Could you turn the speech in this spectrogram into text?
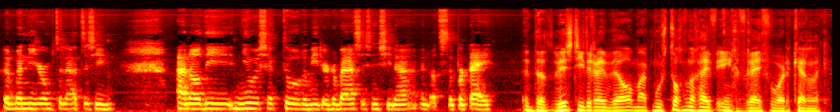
een manier om te laten zien aan al die nieuwe sectoren wie er de basis is in China. En dat is de partij. Dat wist iedereen wel, maar het moest toch nog even ingevreven worden, kennelijk.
